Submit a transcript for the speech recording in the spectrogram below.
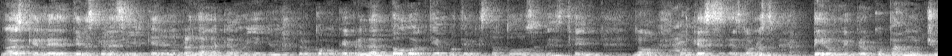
no, es que le tienes que decir que le prenda la cama, oye, oye, pero ¿cómo que prenda? Todo el tiempo tienen que estar todos, este, ¿no? Porque es, es lo nuestro, pero me preocupa mucho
